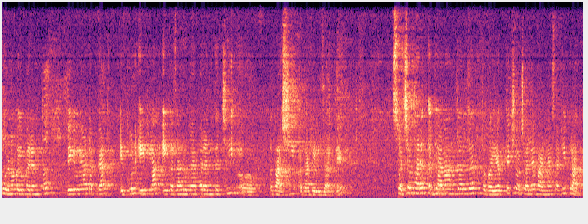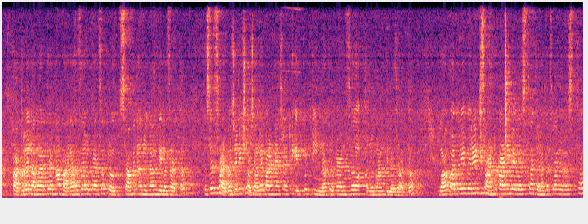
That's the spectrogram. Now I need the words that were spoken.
पूर्ण होईपर्यंत वेगवेगळ्या टप्प्यात एकूण एक लाख एक हजार रुपयापर्यंतची राशी अदा केली जाते. स्वच्छ भारत अभियानाअंतर्गत वैयक्तिक शौचालय बांधण्यासाठी प्रा पात्र लाभार्थ्यांना बारा हजार रुपयाचं प्रोत्साहन अनुदान दिलं जातं. तसंच सार्वजनिक शौचालय बांधण्यासाठी एकूण तीन लाख रुपयांचं अनुदान दिलं जातं. गाव पातळीवरील सांडपाणी व्यवस्था घनकचरा व्यवस्था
